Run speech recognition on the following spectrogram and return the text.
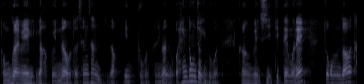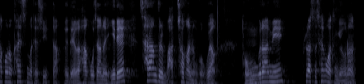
동그라미가 갖고 있는 어떤 생산적인 부분 아니면 행동적인 부분 그런 것이 있기 때문에 조금 더 타고난 카리스마 될 수 있다. 내가 하고자 하는 일에 사람들을 맞춰가는 거고요. 동그라미 플러스 세모 같은 경우는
